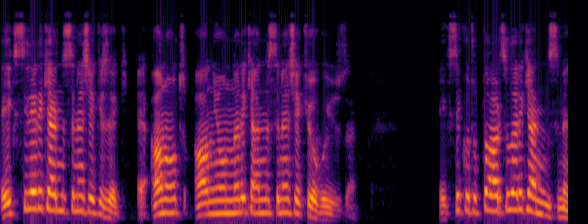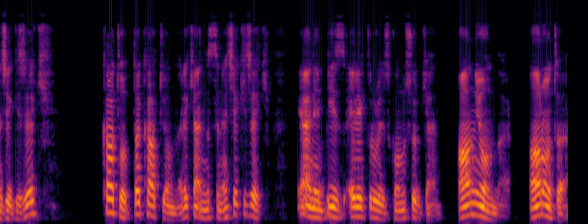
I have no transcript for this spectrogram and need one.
Eksileri kendisine çekecek. E, anot anyonları kendisine çekiyor bu yüzden. Eksi kutupta artıları kendisine çekecek. Katot da katyonları kendisine çekecek. Yani biz elektroliz konuşurken anyonlar anota,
